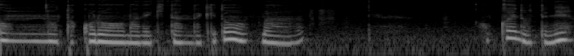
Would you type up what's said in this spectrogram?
婚のところまで来たんだけどまあ北海道ってね、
